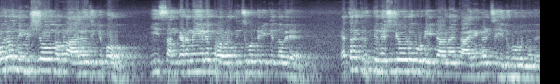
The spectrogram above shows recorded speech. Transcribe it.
ഓരോ നിമിഷവും നമ്മൾ ആലോചിക്കുമ്പോൾ ഈ സംഘടനയിൽ പ്രവർത്തിച്ചു കൊണ്ടിരിക്കുന്നവര് എത്ര കൃത്യനിഷ്ഠയോട് കൂടിയിട്ടാണ് കാര്യങ്ങൾ ചെയ്തു പോകുന്നത്?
